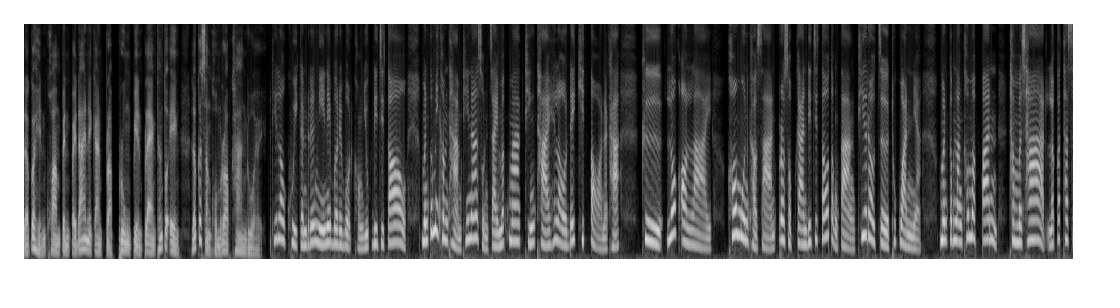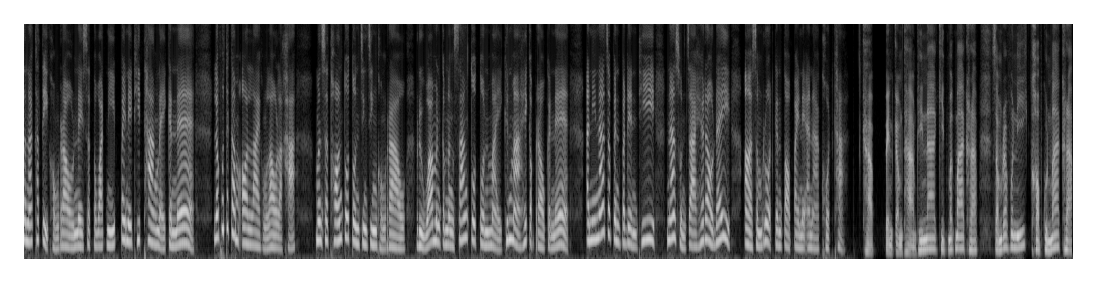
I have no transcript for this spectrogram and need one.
แล้วก็เห็นความเป็นไปได้ในการปรับปรุงเปลี่ยนแปลงทั้งตัวเอง แล้วก็สังคมรอบข้างด้วย ที่เราคุยกันเรื่องนี้ในบริบทของยุคดิจิตอลมันก็มีคำถามที่น่าสนใจมาก ๆ ทิ้งท้ายให้เราได้คิดต่อนะคะ คือโลกออนไลน์ ข้อมูลข่าวสารประสบการณ์ดิจิทัลต่างๆ ที่เราเจอทุกวันเนี่ย มันกำลังเข้ามาปั้น ธรรมชาติ แล้วก็ทัศนคติของเราในศตวรรษนี้ไปในทิศทางไหนกันแน่ แล้วพฤติกรรมออนไลน์ของเราล่ะคะ มันสะท้อนตัวตนจริง ๆ ของเรา หรือว่ามันกำลังสร้างตัวตนใหม่ขึ้นมาให้กับเรากันแน่ อันนี้น่าจะเป็นประเด็นที่น่าสนใจให้เราได้สำรวจกันต่อไปในอนาคตค่ะ ครับ เป็นคำถามที่น่าคิดมากๆครับสำหรับวันนี้ขอบคุณมากครับ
